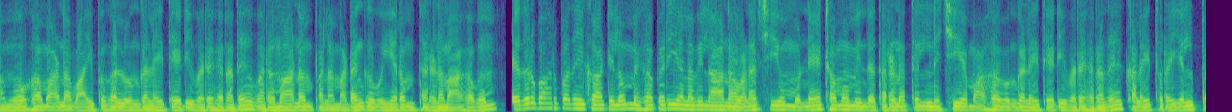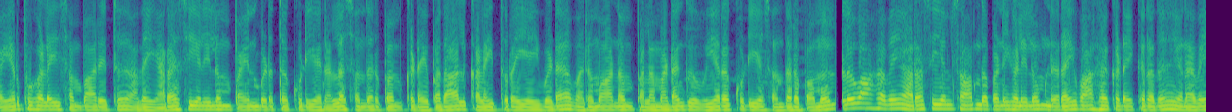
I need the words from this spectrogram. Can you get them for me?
அமோகமான வாய்ப்புகள் உங்களை தேடி வருகிறது. வருமானம் பல மடங்கு உயரும் தருணமாகவும் எதிர்பார்ப்பதை காட்டிலும் மிகப்பெரிய அளவிலான வளர்ச்சியும் முன்னேற்றமும் இந்த தருணத்தில் நிச்சயமாக உங்களை தேடி வருகிறது. கலைத்துறையில் பெயர்ப்புகளை சம்பாதித்து அதை அரசியலிலும் பயன்படுத்தக்கூடிய நல்ல சந்தர்ப்பம் கிடைப்பதால் கலைத்துறையை விட வருமானம் பல மடங்கு உயரக்கூடிய சந்தர்ப்பமும் வலுவாகவே அரசியல் சார்ந்த பணிகளிலும் நிறைவாக கிடைக்கிறது. என எனவே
